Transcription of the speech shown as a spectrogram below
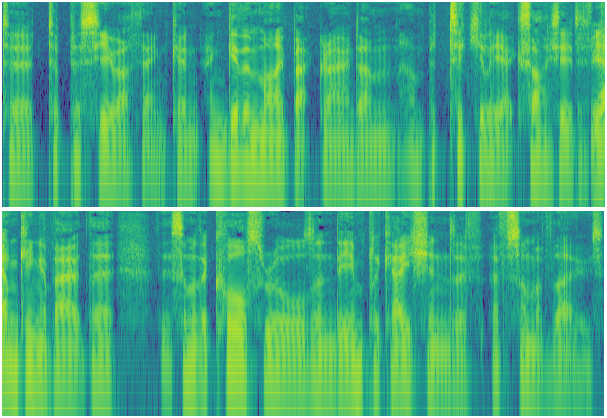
To, to pursue, I think, and, and given my background, I'm I'm particularly excited yep. thinking about the, the, some of the course rules and the implications of, of some of those.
